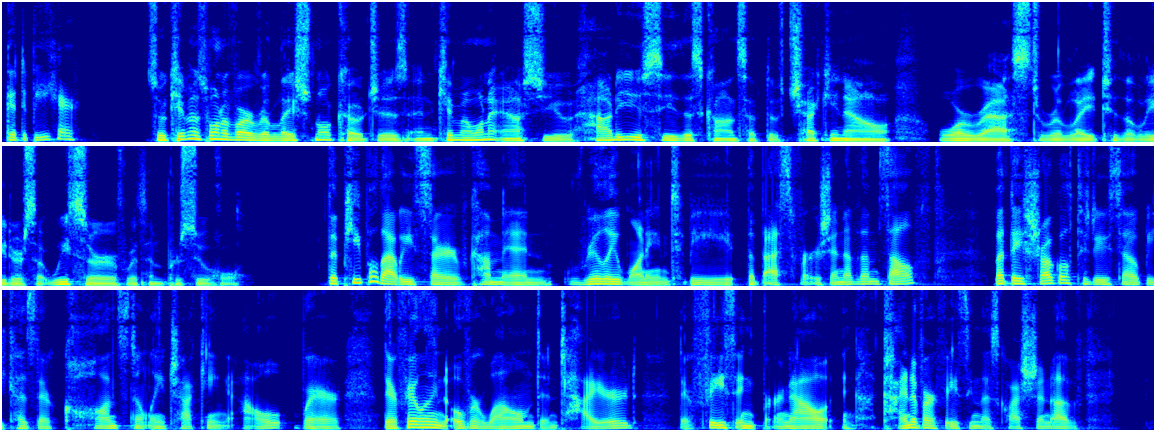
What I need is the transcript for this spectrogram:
Good to be here. So, Kim is one of our relational coaches. And Kim, I want to ask you, how do you see this concept of checking out or rest relate to the leaders that we serve within Pursue Whole? The people that we serve come in really wanting to be the best version of themselves but they struggle to do so because they're constantly checking out where they're feeling overwhelmed and tired. They're facing burnout and kind of are facing this question of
